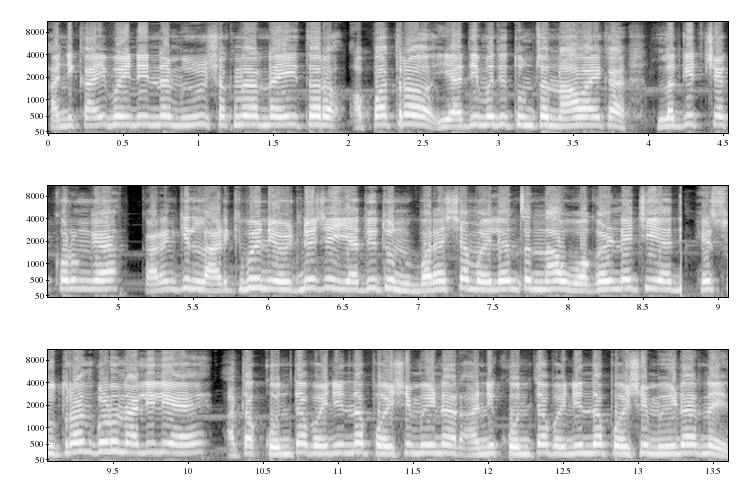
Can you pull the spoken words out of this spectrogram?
आणि काही बहिणींना मिळू शकणार नाही. तर अपात्र यादीमध्ये तुमचं नाव आहे का? लगेच चेक करून घ्या. कारण की लाडकी बहीण योजनेच्या यादीतून बऱ्याचशा महिलांचं नाव वगळण्याची यादी हे सूत्रांकडून आलेली आहे. आता कोणत्या बहिणींना पैसे मिळणार आणि कोणत्या बहिणींना पैसे मिळणार नाही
